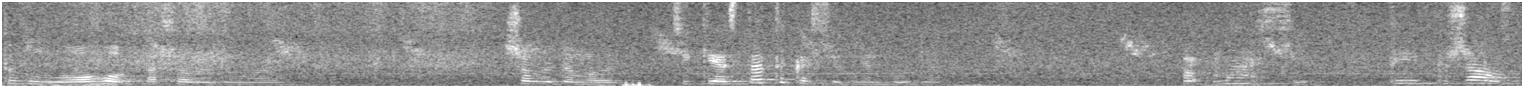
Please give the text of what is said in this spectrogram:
початок влогу. А що ви думали? Що ви думали? Тільки естетика сьогодні буде? О, Марсі, ти, пожалуйста,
